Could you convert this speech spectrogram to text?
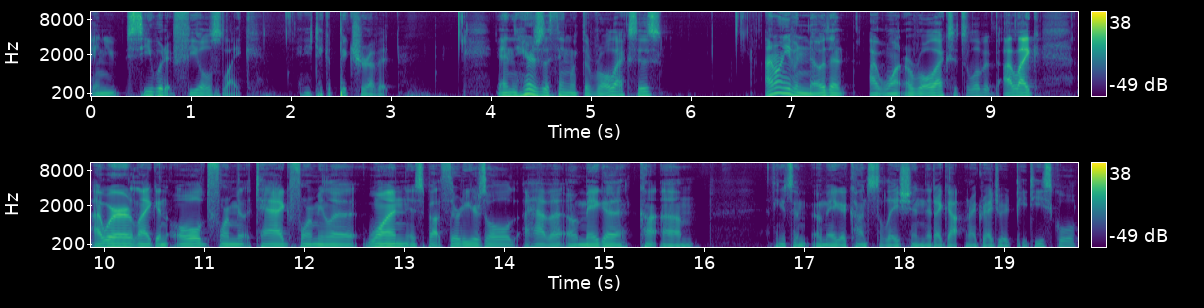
and you see what it feels like and you take a picture of it. And here's the thing with the Rolex is I don't even know that I want a Rolex. It's a little bit I like I wear like an old Formula Tag Formula 1. It's about 30 years old. I have a Omega um think it's an Omega Constellation that I got when I graduated PT school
